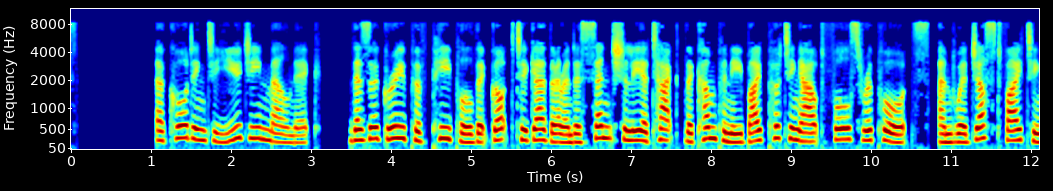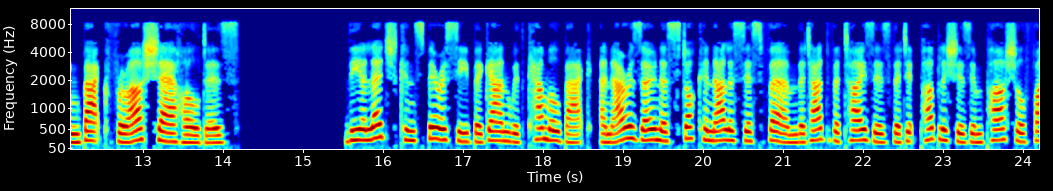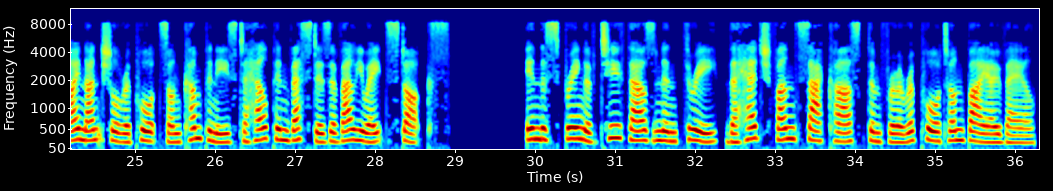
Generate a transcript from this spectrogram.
According to Eugene Melnyk, there's a group of people that got together and essentially attacked the company by putting out false reports, and we're just fighting back for our shareholders. The alleged conspiracy began with Camelback, an Arizona stock analysis firm that advertises that it publishes impartial financial reports on companies to help investors evaluate stocks. In the spring of 2003, the hedge fund SAC asked them for a report on BioVail.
